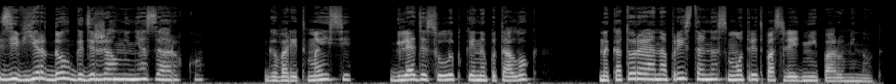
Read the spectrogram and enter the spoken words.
Зивьер долго держал меня за руку», — говорит Мэйси, глядя с улыбкой на потолок, на который она пристально смотрит последние пару минут.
